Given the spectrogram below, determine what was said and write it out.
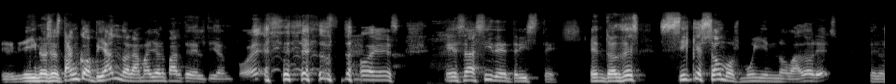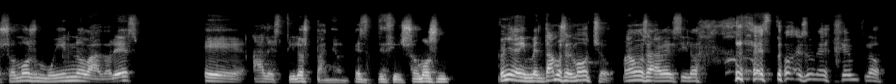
Y, nos están copiando la mayor parte del tiempo. ¿eh? Esto es, es así de triste. Entonces, sí que somos muy innovadores, pero somos muy innovadores eh, al estilo español. Es decir, somos Coño, inventamos el mocho. Vamos a ver si lo. Esto es un ejemplo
